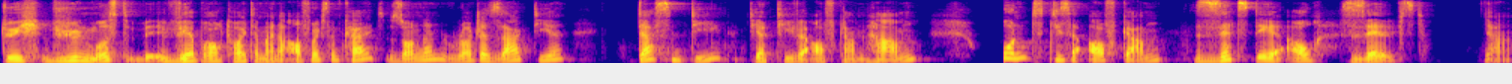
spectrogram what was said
durchwühlen musst, wer braucht heute meine Aufmerksamkeit, sondern Roger sagt dir, das sind die, die aktive Aufgaben haben und diese Aufgaben setzt er auch selbst. Ja.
